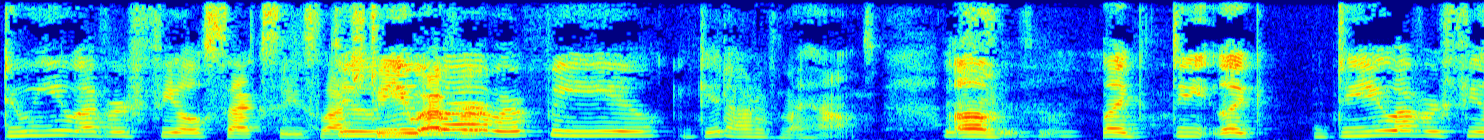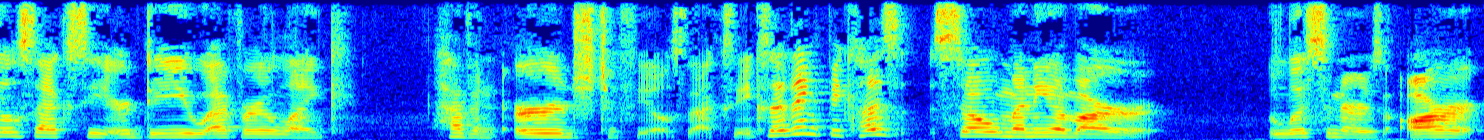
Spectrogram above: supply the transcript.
do you ever feel sexy? Slash, do, you, ever, feel? get out of my house? This Um, my- like do you, like do you ever feel sexy or do you ever like have an urge to feel sexy because i think because so many of our listeners are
